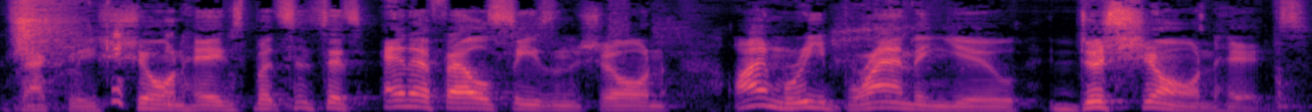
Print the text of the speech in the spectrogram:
It's actually Sean Higgs. But since it's NFL season, Sean, I'm rebranding you Deshaun Higgs.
